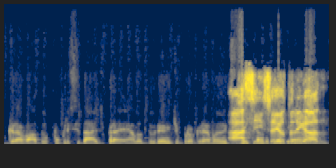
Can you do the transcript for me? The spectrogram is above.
gravado publicidade para ela durante o programa antes Ah, sim, isso aí eu tô ligado.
